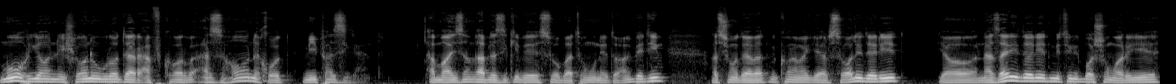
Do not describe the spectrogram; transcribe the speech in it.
مهر یا نشان او را در افکار و اذهان خود میپذیرند. اما ایزان قبل از اینکه به صحبتمون ادامه بدیم از شما دعوت می‌کنم اگر سوالی دارید یا نظری دارید می‌تونید با شماره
